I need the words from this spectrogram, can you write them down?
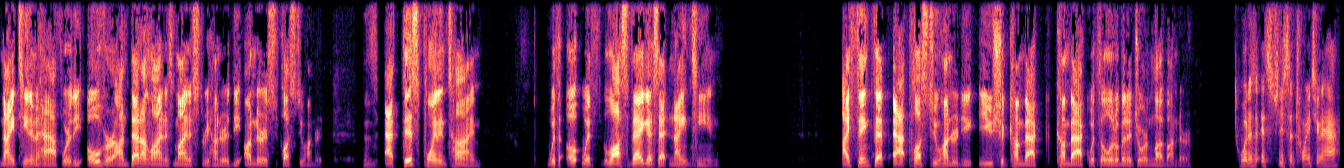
19 and a half, where the over on Bet Online is minus 300, the under is plus 200. At this point in time, with with Las Vegas at 19, I think that at plus 200, you, you should come back come back with a little bit of Jordan Love under. What is it? It's you said 22 and a half?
